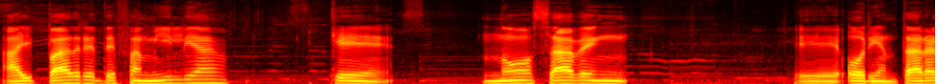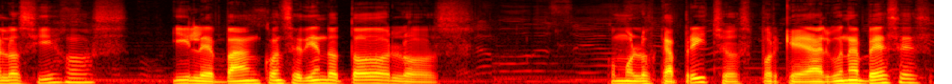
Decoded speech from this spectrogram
hay padres de familia que no saben eh, orientar a los hijos y les van concediendo todos los como los caprichos, porque algunas veces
